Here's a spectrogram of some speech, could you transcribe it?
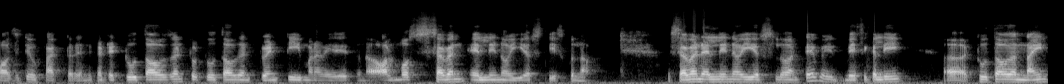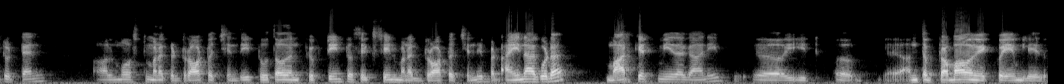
positive factor ఎందుకంటే two thousand to two thousand twenty మనం ఏదైతే almost seven El Nino years తీసుకున్నాం. సెవెన్ ఎల్నినో ఇయర్స్లో అంటే basically two thousand nine to ten almost మనకు డ్రాట్ వచ్చింది. Two thousand fifteen to sixteen మనకు డ్రాట్ వచ్చింది. బట్ అయినా కూడా మార్కెట్ మీద కానీ అంత ప్రభావం ఎక్కువ ఏం లేదు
